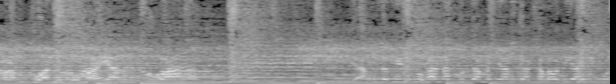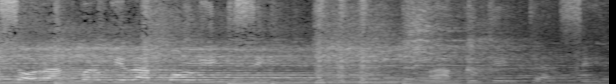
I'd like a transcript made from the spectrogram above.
perempuan lumayan tua. Yang demi Tuhan aku tak menyangka kalau dia ibu seorang perwira polisi. Aku tidak sih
